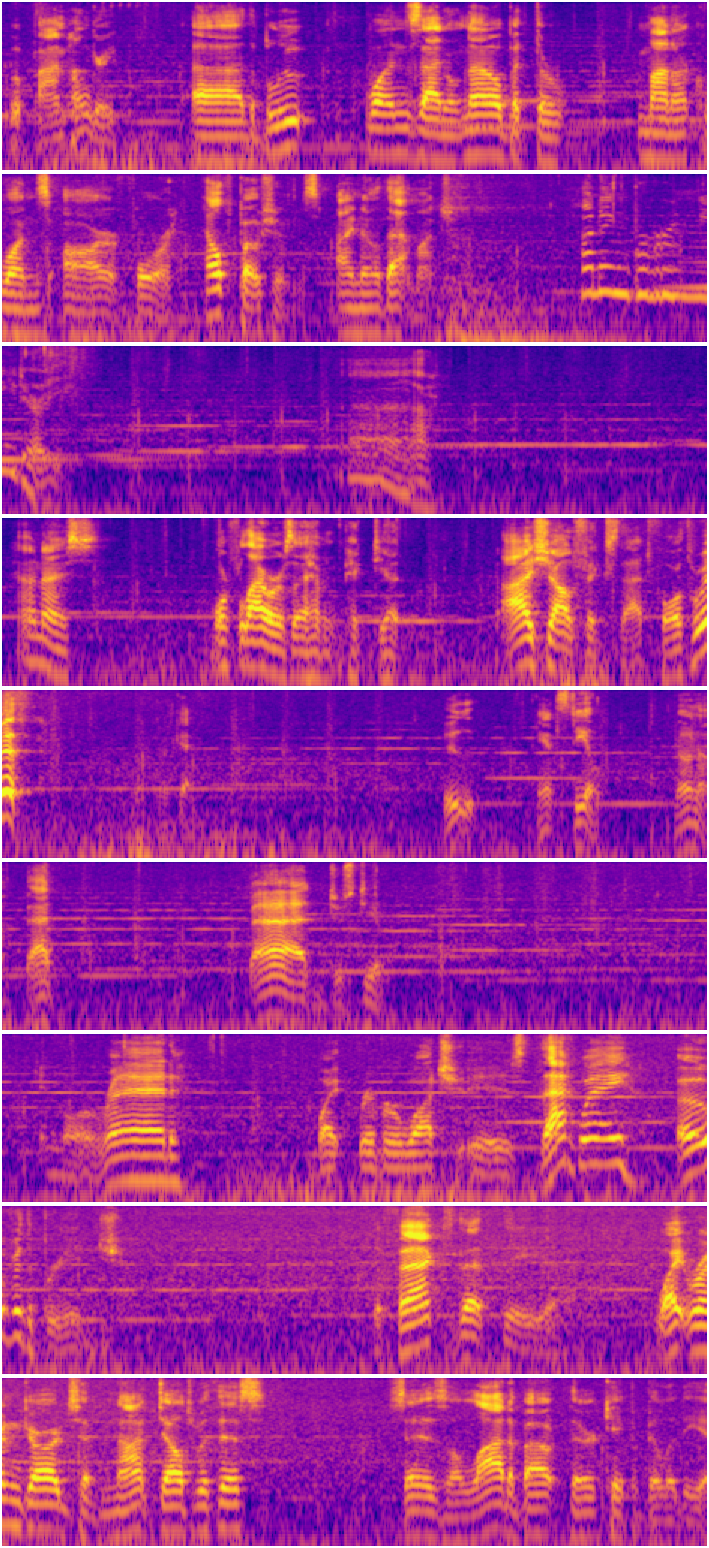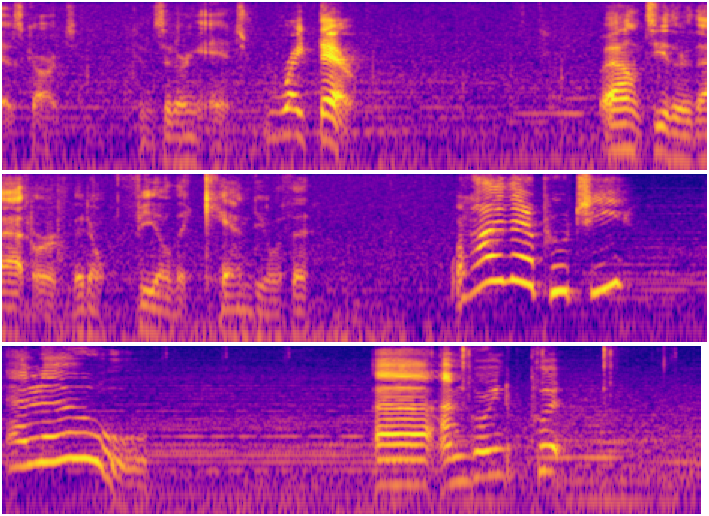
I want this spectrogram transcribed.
Oop, I'm hungry. Uh, the blue ones, I don't know, but the monarch ones are for health potions. I know that much. Honningbrew Meadery. Ah. How nice. More flowers I haven't picked yet. I shall fix that forthwith. Okay. Ooh, can't steal. No, no, bad. Bad to steal. Get more red. White River Watch is that way, over the bridge. The fact that the uh, Whiterun guards have not dealt with this says a lot about their capability as guards, considering it's right there. Well, it's either that or they don't feel they can deal with it. Well, hi there, Poochie. Hello. Uh, I'm going to put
